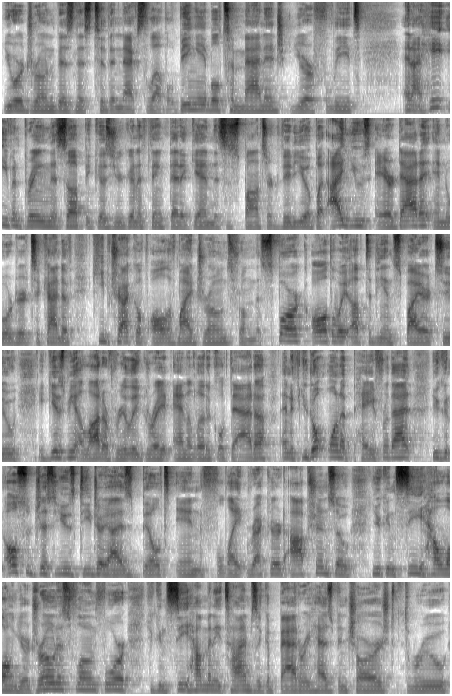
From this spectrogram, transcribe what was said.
your drone business to the next level, being able to manage your fleet and I hate even bringing this up because you're to think that, again, this is sponsored video, but I use AirData in order to kind of keep track of all of my drones from the Spark all the way up to the Inspire 2. It gives me a lot of really great analytical data. And if you don't want to pay for that, you can also just use DJI's built-in flight record option. So you can see how long your drone has flown for. You can see how many times like a battery has been charged through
